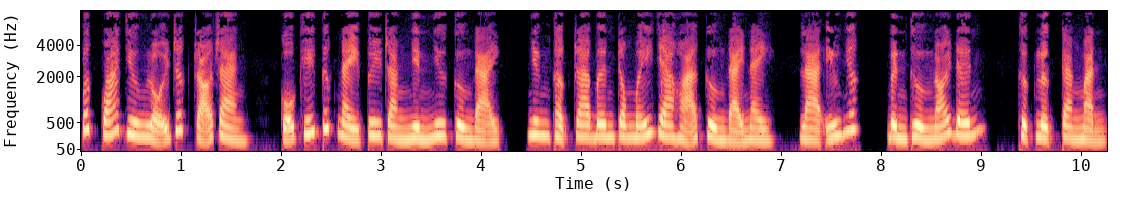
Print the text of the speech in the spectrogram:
bất quá dương lỗi rất rõ ràng, cổ khí tức này tuy rằng nhìn như cường đại, nhưng thật ra bên trong mấy gia hỏa cường đại này, là yếu nhất, bình thường nói đến, thực lực càng mạnh,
